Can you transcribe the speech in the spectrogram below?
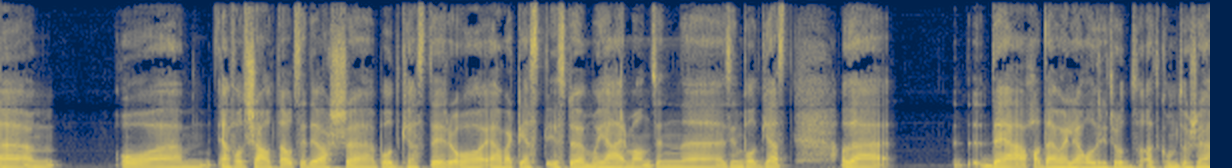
Um, og um, jeg har fått shoutouts i diverse podcaster, og jeg har vært gjest i Støme og Gjermann sin, sin podkast. Og det er det hadde jeg heller aldri trodd at kom til å skje.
